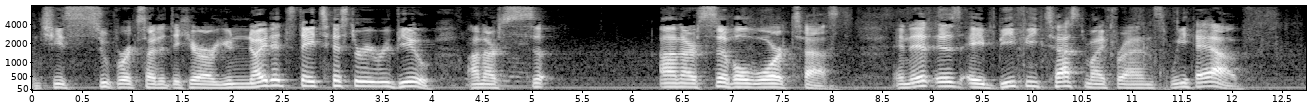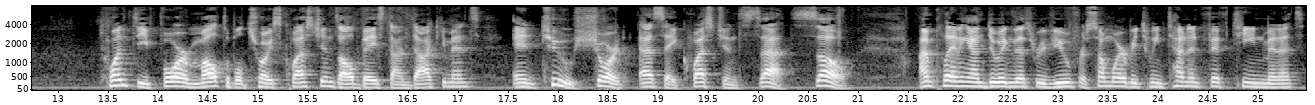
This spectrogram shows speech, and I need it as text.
And she's super excited to hear our United States history review on our ci- on our Civil War test. And it is a beefy test, my friends. We have 24 multiple choice questions, all based on documents, and two short essay question sets. So, I'm planning on doing this review for somewhere between 10 and 15 minutes.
